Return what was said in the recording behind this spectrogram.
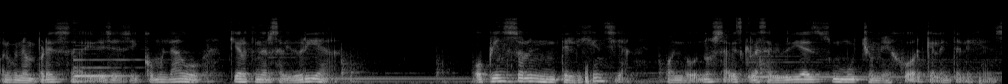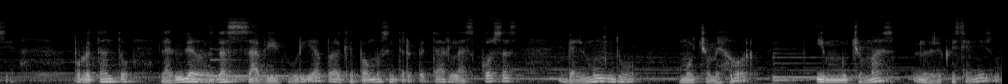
alguna empresa y dices, ¿y cómo lo hago? Quiero tener sabiduría. O piensas solo en inteligencia, cuando no sabes que la sabiduría es mucho mejor que la inteligencia. Por lo tanto, la Biblia nos da sabiduría para que podamos interpretar las cosas del mundo mucho mejor y mucho más lo del cristianismo.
